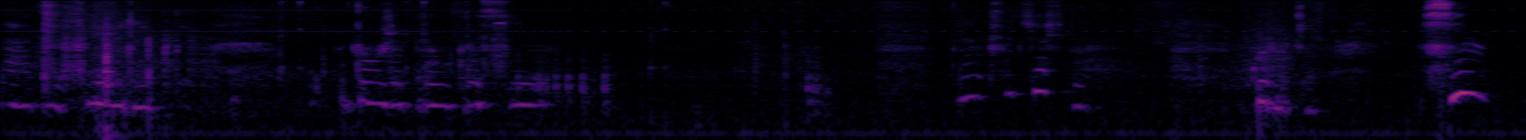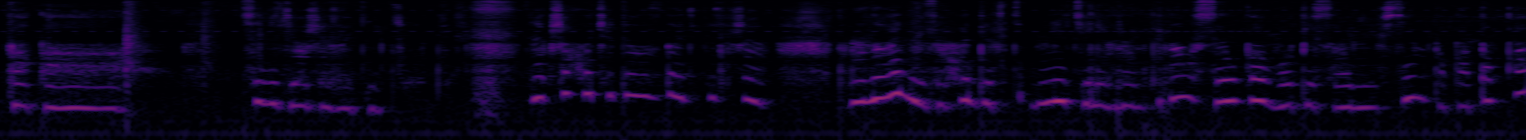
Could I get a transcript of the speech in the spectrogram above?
Да, красиві рибки. Дуже прям красиві. Ну, якщо чесно. Коротше, всім пока. Це відео вже закінчується. Якщо хочете узнати більше про новини, заходьте в мій телеграм-канал, ссылка в описанні. Всім пока-пока.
